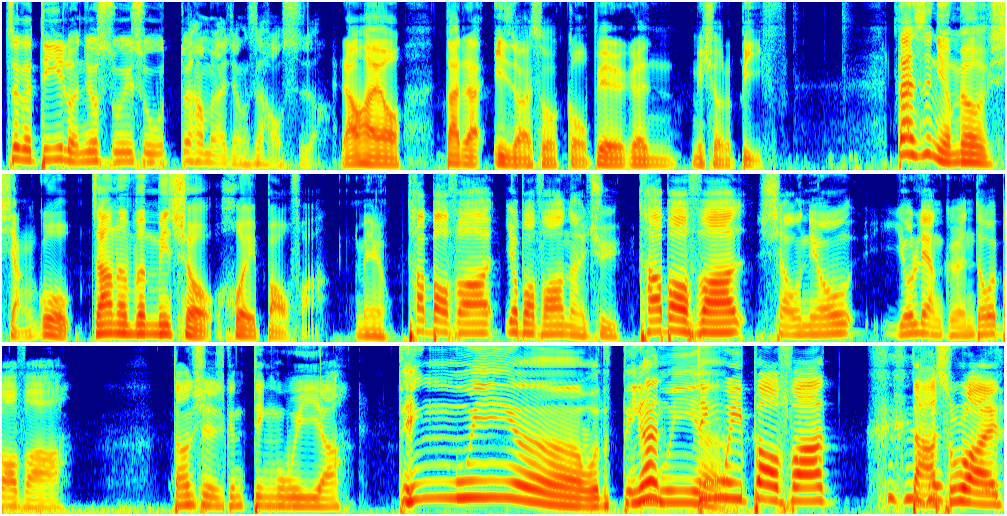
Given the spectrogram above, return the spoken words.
这个第一轮就输一输，对他们来讲是好事啊。然后还有大家一直在说狗贝尔跟 Mitchell 的 beef，但是你有没有想过 Donovan Mitchell 会爆发？没有，他爆发要爆发到哪里去？他爆发，小牛有两个人都会爆发，当时跟丁威啊，丁威啊，我的丁威啊，丁威爆发打出来，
